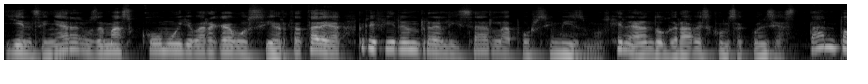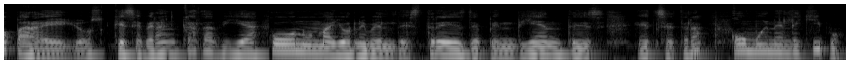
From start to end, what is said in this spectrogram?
y enseñar a los demás cómo llevar a cabo cierta tarea, prefieren realizarla por sí mismos, generando graves consecuencias consecuencias tanto para ellos, que se verán cada día con un mayor nivel de estrés, dependientes, etc., como en el equipo,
